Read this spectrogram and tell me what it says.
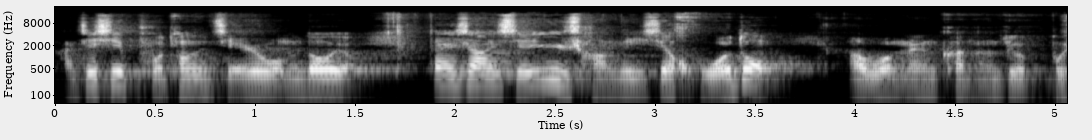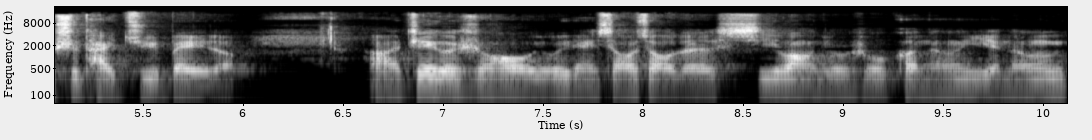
啊，这些普通的节日我们都有，但是像一些日常的一些活动啊，我们可能就不是太具备的啊。这个时候有一点小小的希望，就是说可能也能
